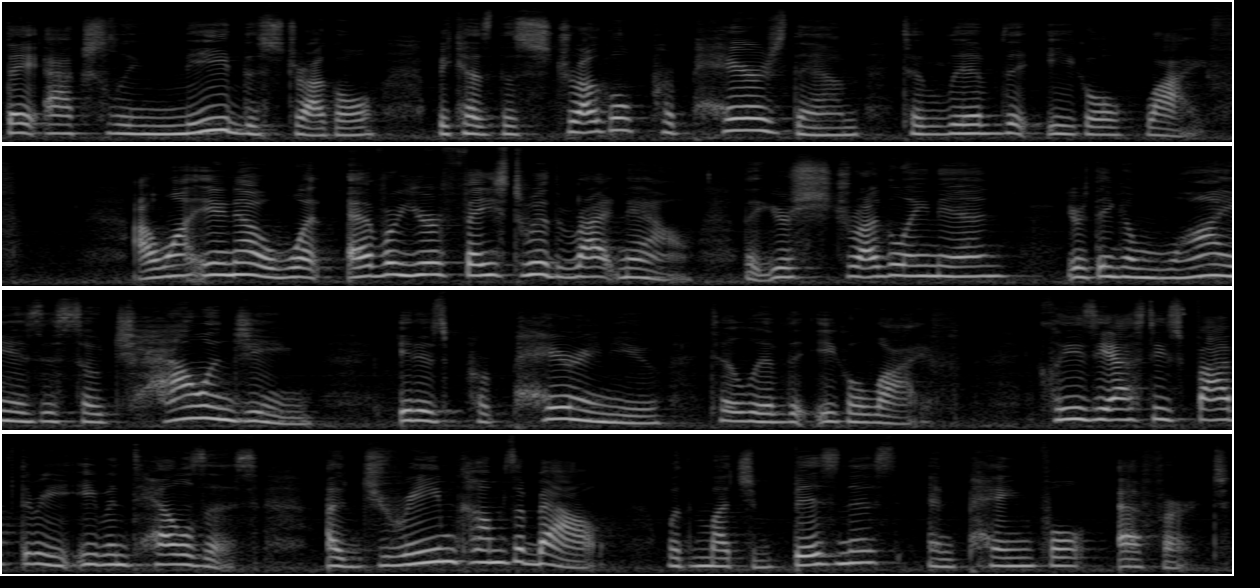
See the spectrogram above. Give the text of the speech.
they actually need the struggle because the struggle prepares them to live the eagle life. I want you to know whatever you're faced with right now, that you're struggling in, you're thinking, why is this so challenging? It is preparing you to live the eagle life. Ecclesiastes 5:3 even tells us, a dream comes about with much business and painful effort.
